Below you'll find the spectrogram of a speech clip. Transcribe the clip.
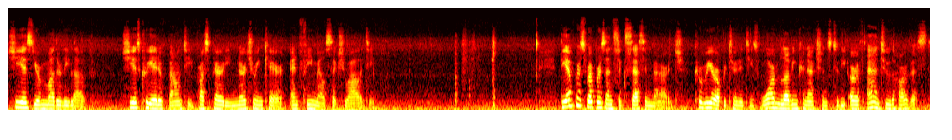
She is your motherly love. She is creative bounty, prosperity, nurturing care, and female sexuality. The Empress represents success in marriage, career opportunities, warm, loving connections to the earth and to the harvest,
